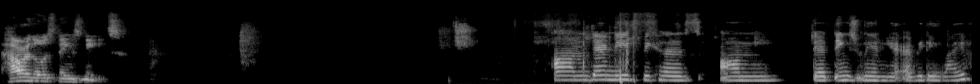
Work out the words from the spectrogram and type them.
How are those things needs? Um, they're needs because um they're things you need in your everyday life.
